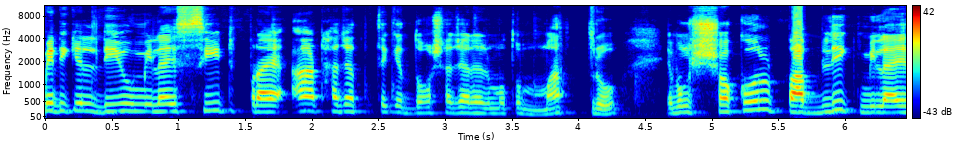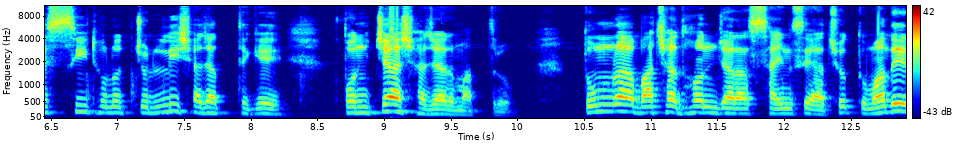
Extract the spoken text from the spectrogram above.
মেডিকেল ডিউ মিলায় সিট প্রায় আট হাজার থেকে দশ হাজারের মতো মাত্র এবং সকল পাবলিক মিলায় সিট হলো চল্লিশ হাজার থেকে পঞ্চাশ হাজার মাত্র। তোমরা বাছাধন যারা সায়েন্সে আছো, তোমাদের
